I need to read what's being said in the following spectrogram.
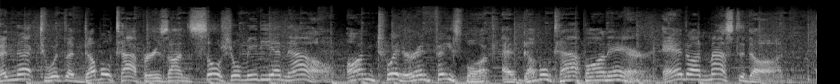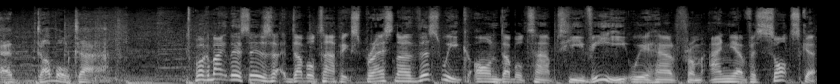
Connect with the Double Tappers on social media now on Twitter and Facebook at Double Tap On Air and on Mastodon at Double Tap. Welcome back. This is Double Tap Express. Now, this week on Double Tap TV, we heard from Anya Vysotska,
